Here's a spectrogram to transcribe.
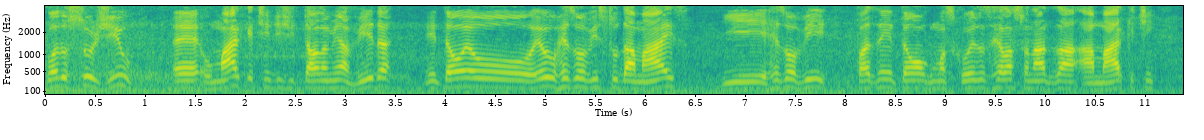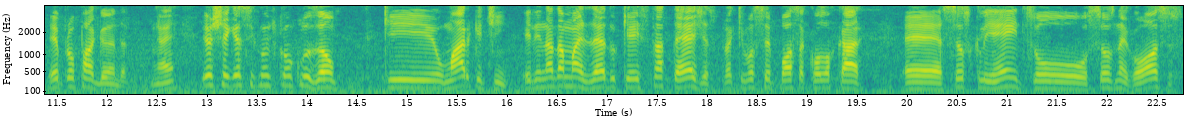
quando surgiu é, o marketing digital na minha vida, então eu, eu resolvi estudar mais e resolvi fazer então algumas coisas relacionadas a, a marketing e propaganda. Né? Eu cheguei à seguinte conclusão, que o marketing ele nada mais é do que estratégias para que você possa colocar é, seus clientes ou seus negócios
